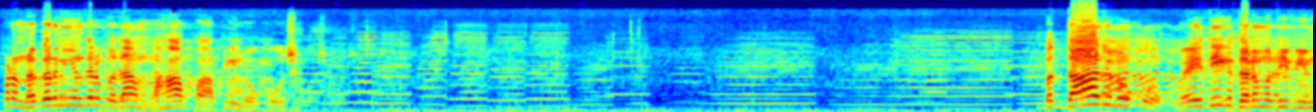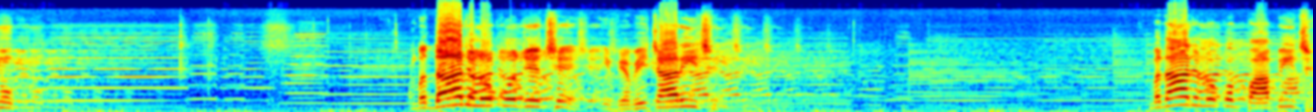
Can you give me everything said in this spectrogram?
પણ નગરની અંદર બધા મહાપાપી લોકો છે. બધા જ લોકો વૈદિક ધર્મથી વિમુખ બધા જ લોકો જે છે, એ વ્યભિચારી છે. બધા જ લોકો પાપી છે.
